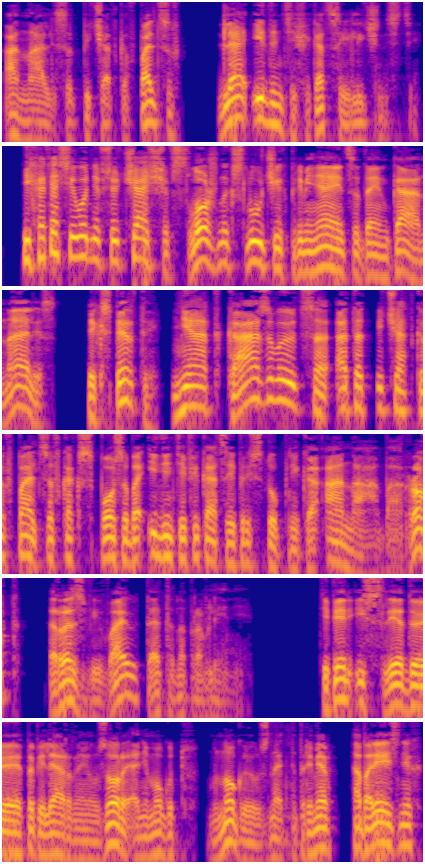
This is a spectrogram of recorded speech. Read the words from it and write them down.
анализ отпечатков пальцев, для идентификации личности. И хотя сегодня все чаще в сложных случаях применяется ДНК-анализ, эксперты не отказываются от отпечатков пальцев как способа идентификации преступника, а наоборот развивают это направление. Теперь, исследуя папиллярные узоры, они могут многое узнать, например, о болезнях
